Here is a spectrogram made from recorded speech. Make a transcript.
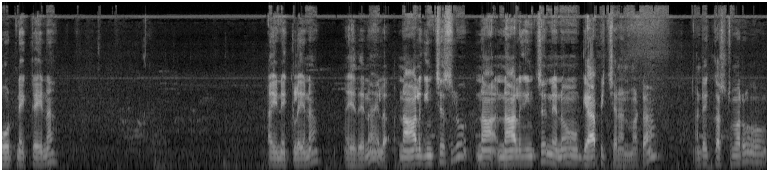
బోట్ నెక్ అయినా ఐ నెక్లైనా ఏదైనా ఇలా నాలుగు ఇంచెస్లు నా నాలుగు ఇంచె నేను గ్యాప్ ఇచ్చాను అనమాట అంటే కస్టమరు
